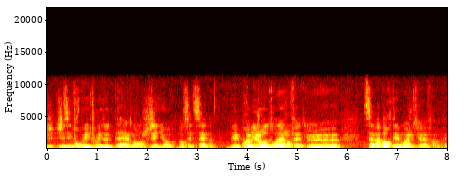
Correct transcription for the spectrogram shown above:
je, les ai trouvés tous les deux tellement géniaux dans cette scène, dès le premier jour de tournage en fait, que ça m'a porté moi jusqu'à la fin après.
